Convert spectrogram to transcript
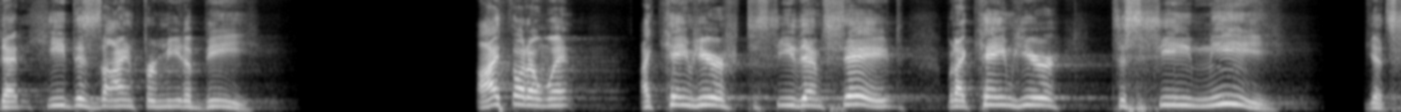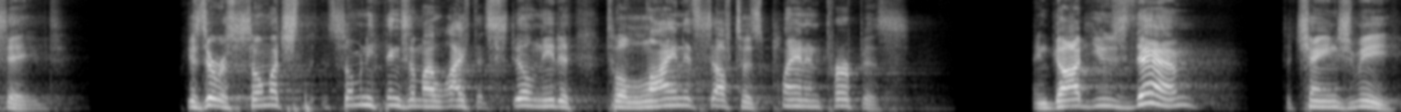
that he designed for me to be. I thought I went, I came here to see them saved, but I came here to see me get saved. Because there were so much, so many things in my life that still needed to align itself to his plan and purpose. And God used them to change me.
